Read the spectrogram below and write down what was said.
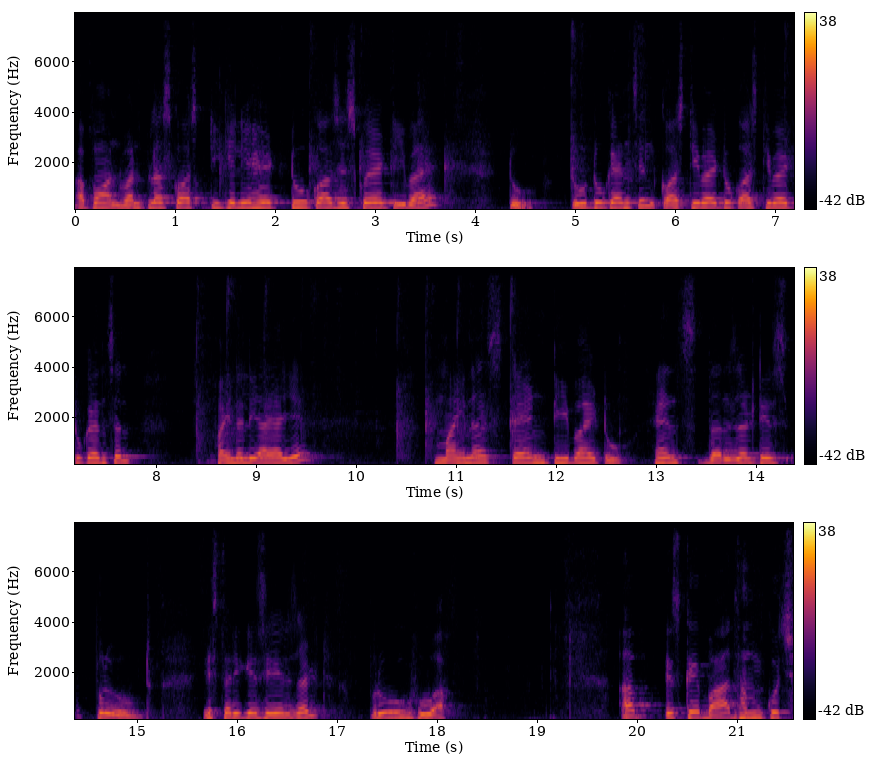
upon one plus cos t के लिए है। Two cos square t by two two two cancel cos t by two cos t by two cancel finally आया ये। Minus tan t by two hence the result is proved इस तरीके से ये रिज़ल्ट प्रूव हुआ। अब इसके बाद हम कुछ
